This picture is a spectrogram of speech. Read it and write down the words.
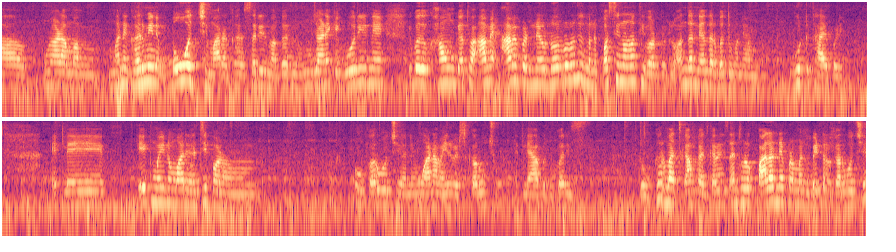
આ ઉનાળામાં મને ગરમીને બહુ જ છે મારા ઘર, શરીરમાં ગરમી. હું જાણે કે ગોરીને એ બધું ખાઉં કે અથવા આમે આમે પણ નોર્મલ નથી, મને પસીનો નથી વળતો એટલો. અંદરને અંદર બધું મને આમ ગુટ થાય પડી. એટલે એક મહિનો મારે હજી પણ બહુ કરવો છે અને હું આનામાં ઇન્વેસ્ટ કરું છું. એટલે આ બધું કરીશ. તો ઘરમાં જ કામકાજ કરીશ અને થોડોક પાર્લરને પણ મને બેટર કરવો છે.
